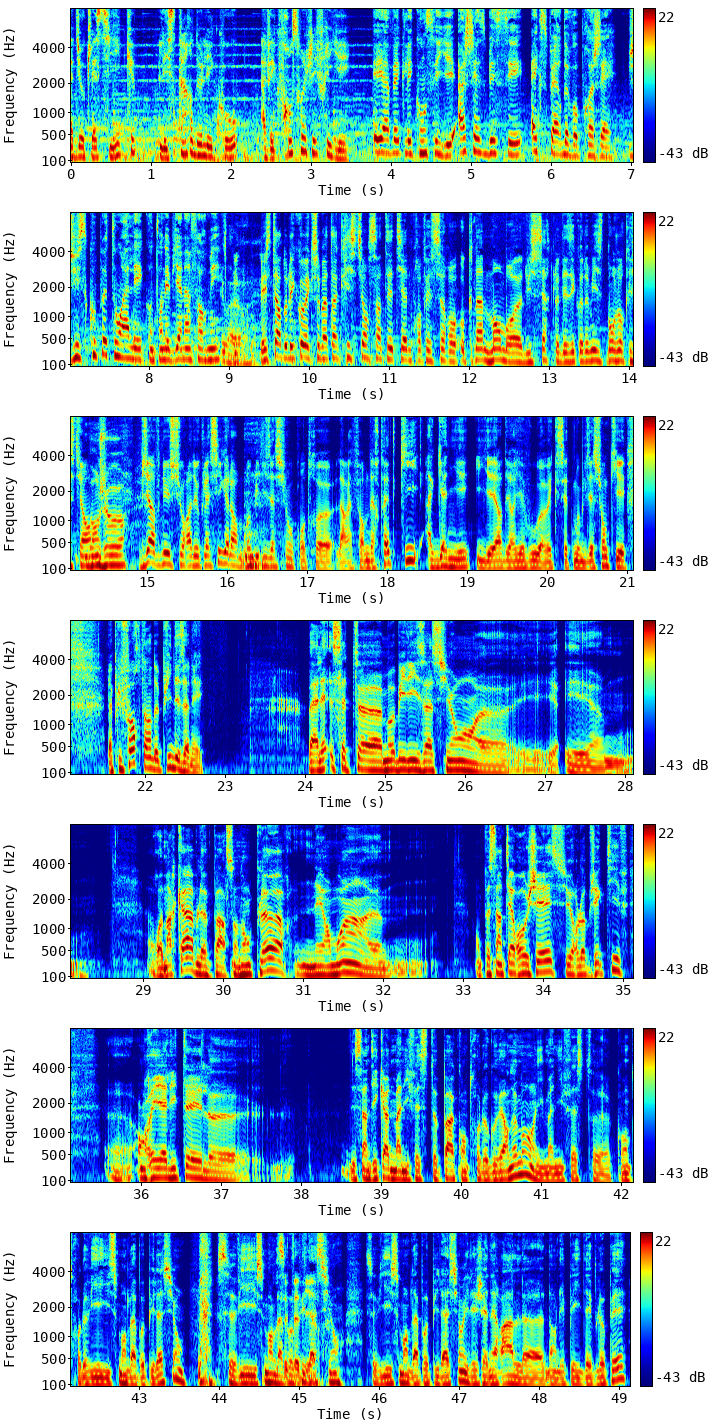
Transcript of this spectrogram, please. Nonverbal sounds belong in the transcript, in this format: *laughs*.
Radio Classique, les stars de l'écho avec François Geffrier. Et avec les conseillers HSBC, experts de vos projets. Jusqu'où peut-on aller quand on est bien informé Les stars de l'écho avec ce matin Christian Saint-Etienne, professeur au CNAM, membre du Cercle des économistes. Bonjour Christian. Bonjour. Bienvenue sur Radio Classique. Alors, mobilisation contre la réforme des retraites. Qui a gagné hier, diriez-vous, avec cette mobilisation qui est la plus forte hein, depuis des années? Ben, Cette euh, mobilisation euh, est, euh, remarquable par son ampleur. Néanmoins, euh, on peut s'interroger sur l'objectif. Euh, en réalité, le, les syndicats ne manifestent pas contre le gouvernement, ils manifestent euh, contre le vieillissement de la population. *laughs* Ce vieillissement de la population, ce vieillissement de la population, il est général euh, dans les pays développés.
